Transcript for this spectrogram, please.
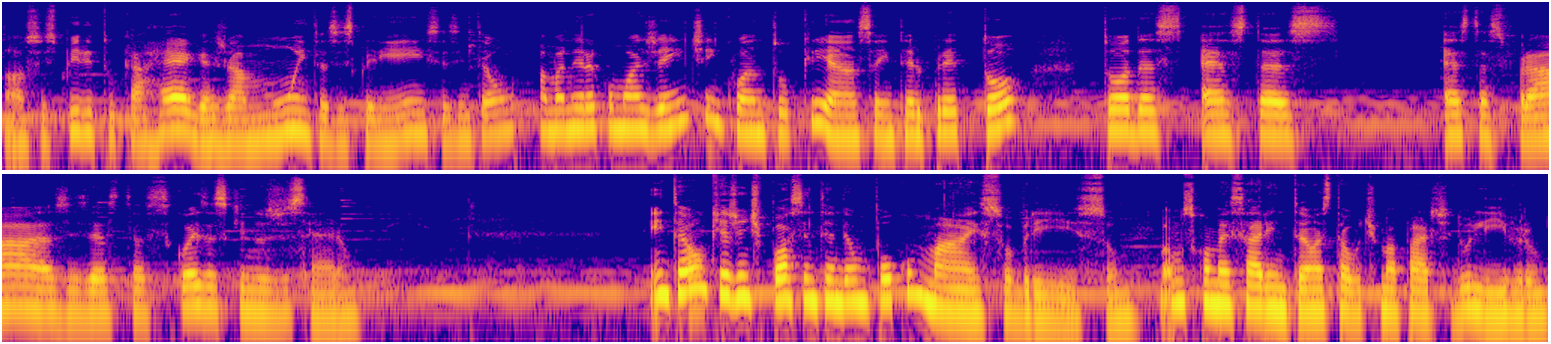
Nosso espírito carrega já muitas experiências, então a maneira como a gente, enquanto criança, interpretou todas estas estas frases, estas coisas que nos disseram. Então, que a gente possa entender um pouco mais sobre isso. Vamos começar então esta última parte do livro.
